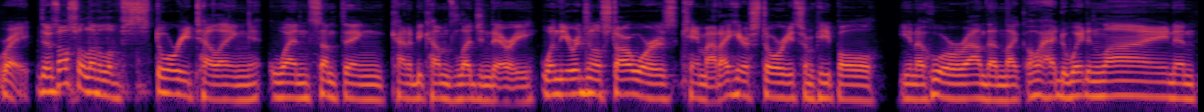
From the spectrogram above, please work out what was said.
Right. There's also a level of storytelling when something kind of becomes legendary. When the original Star Wars came out, I hear stories from people, you know, who were around then, like, oh, I had to wait in line and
